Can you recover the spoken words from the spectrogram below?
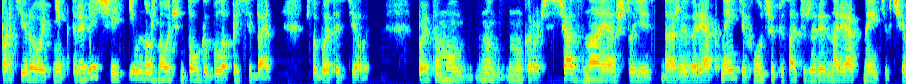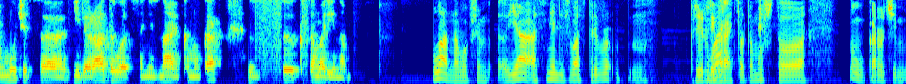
портировать некоторые вещи, им нужно очень долго было приседать, чтобы это сделать. Поэтому, ну, ну, короче, сейчас, зная, что есть даже React Native, лучше писать уже на React Native, чем мучиться или радоваться, не знаю, кому как, с Xamarin. Ладно, в общем, я осмелюсь вас превр... прервать, Преврать. потому что ну, короче,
